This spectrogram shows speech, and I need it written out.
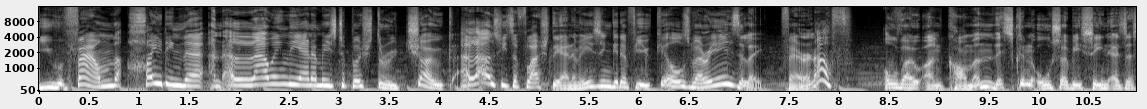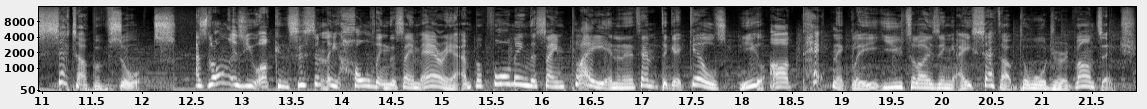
You have found that hiding there and allowing the enemies to push through choke allows you to flash the enemies and get a few kills very easily. Fair enough. Although uncommon, this can also be seen as a setup of sorts. As long as you are consistently holding the same area and performing the same play in an attempt to get kills, you are technically utilizing a setup toward your advantage.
